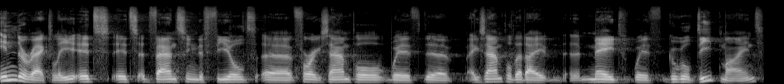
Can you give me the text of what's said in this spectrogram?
indirectly, it's, it's advancing the field, uh, for example, with the example that I uh, made with Google DeepMind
